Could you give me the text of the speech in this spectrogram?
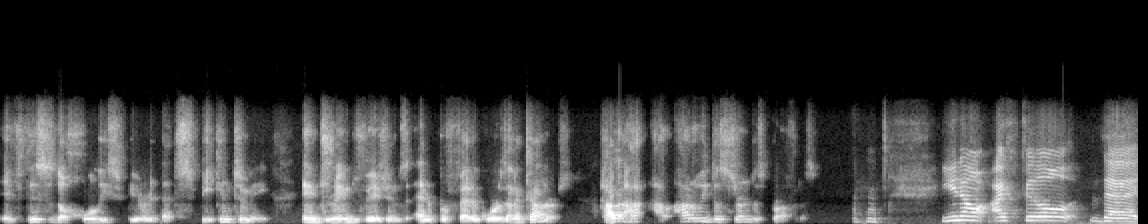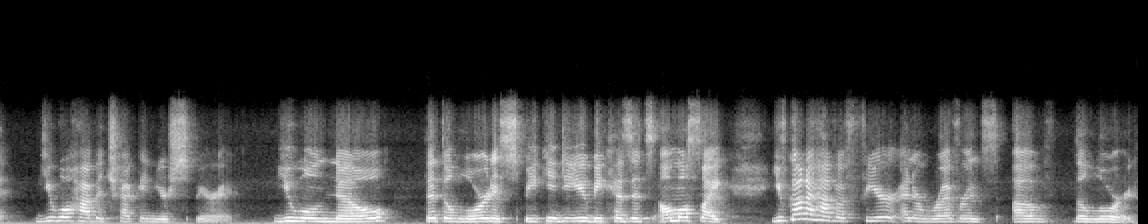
if this is the Holy Spirit that's speaking to me in dreams, visions, and prophetic words and encounters? How, do, how, how do we discern this prophetess? Mm-hmm. You know, I feel that you will have a check in your spirit you will know that the Lord is speaking to you because it's almost like you've got to have a fear and a reverence of the Lord.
